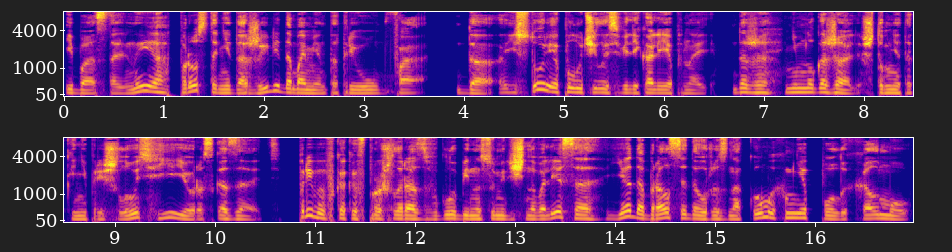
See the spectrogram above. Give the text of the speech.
ибо остальные просто не дожили до момента триумфа. Да, история получилась великолепной. Даже немного жаль, что мне так и не пришлось ее рассказать. Прибыв, как и в прошлый раз, в глубины сумеречного леса, я добрался до уже знакомых мне полых холмов.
